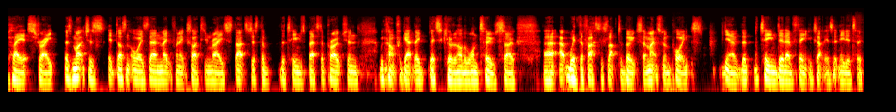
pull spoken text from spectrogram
play it straight as much as it doesn't always then make for an exciting race that's just the, the team's best approach and we can't forget they, they secured another one too so uh, with the fastest lap to boot so maximum points you know the, the team did everything exactly as it needed to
